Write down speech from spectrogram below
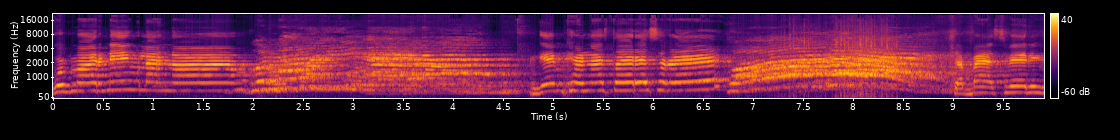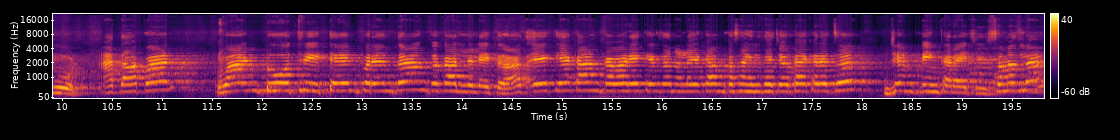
गुड मॉर्निंग मुलांना गुड मॉर्निंग गेम खेळण्यास तयार आहे सगळे शब्बास व्हेरी गुड आता आपण वन टू थ्री टेन पर्यंत अंक काढलेले आहेत आता एक एक अंकावर एक एक जणाला एक अंक सांगितलं त्याच्यावर काय करायचं जम्पिंग करायची समजलं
